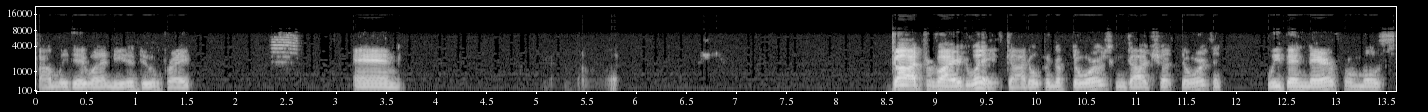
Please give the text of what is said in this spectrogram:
calmly did what I needed to do and pray. And God provided ways. God opened up doors and God shut doors. And we've been there for almost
